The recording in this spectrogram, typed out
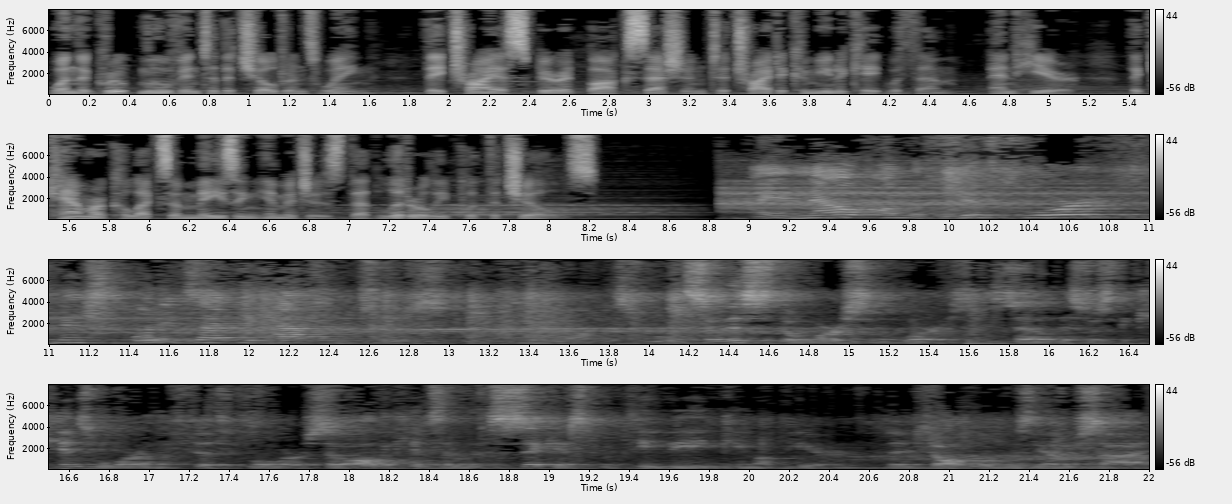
When the group move into the children's wing, they try a spirit box session to try to communicate with them, and here, the camera collects amazing images that literally put the chills. I am now on the fifth floor. Mitch, what exactly happened to? So this is the worst of the worst. So this was the kids' ward on the fifth floor. So all the kids that were the sickest with TB came up here. The adult ward was the other side,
